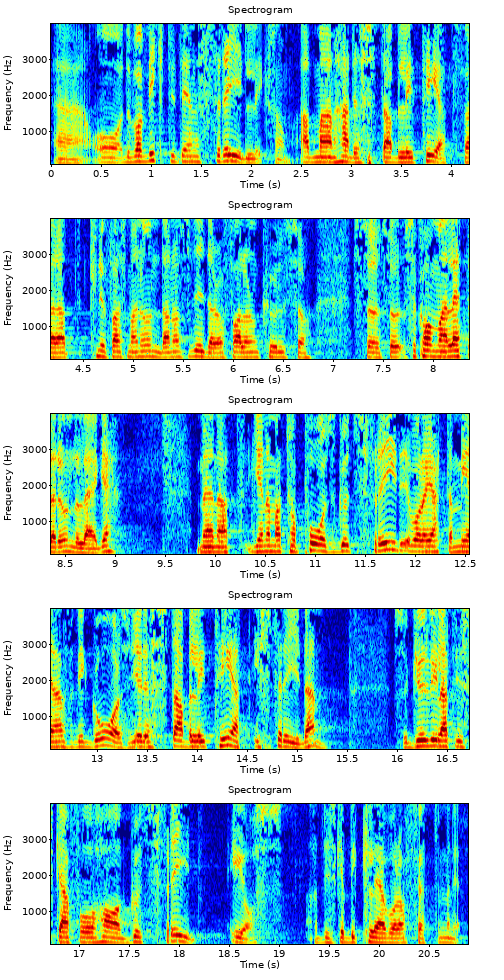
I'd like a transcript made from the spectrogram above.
Eh, och det var viktigt i en strid liksom, att man hade stabilitet. För att knuffas man undan och så vidare och faller omkull så, så, så, så kommer man lättare underläge. Men att genom att ta på oss Guds frid i våra hjärtan medan vi går så ger det stabilitet i striden. Så Gud vill att vi ska få ha Guds frid i oss. Att vi ska beklä våra fötter med det.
